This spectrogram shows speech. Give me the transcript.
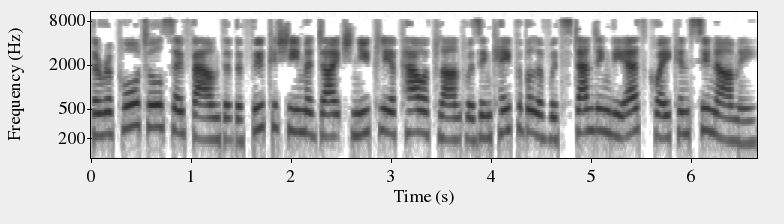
The report also found that the Fukushima Daiichi nuclear power plant was incapable of withstanding the earthquake and tsunami.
